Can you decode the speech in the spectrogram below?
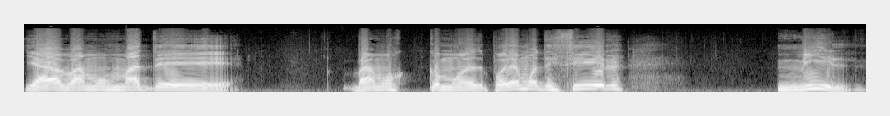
ya vamos más de, vamos, como podemos decir, mil.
